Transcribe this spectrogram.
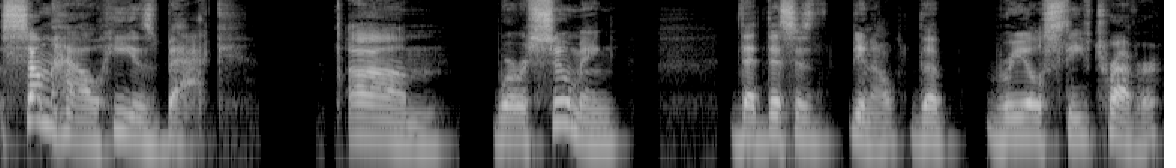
somehow he is back um, we're assuming that this is, you know, the real Steve Trevor,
